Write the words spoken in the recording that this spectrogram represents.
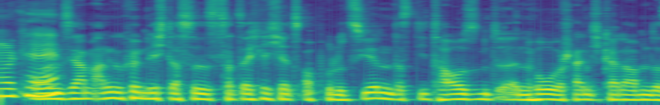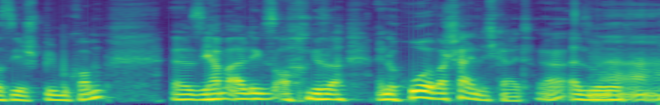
Okay. Und sie haben angekündigt, dass sie es tatsächlich jetzt auch produzieren, dass die 1000 eine hohe Wahrscheinlichkeit haben, dass sie das Spiel bekommen. Äh, sie haben allerdings auch gesagt, eine hohe Wahrscheinlichkeit. Ja? Also, ah.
